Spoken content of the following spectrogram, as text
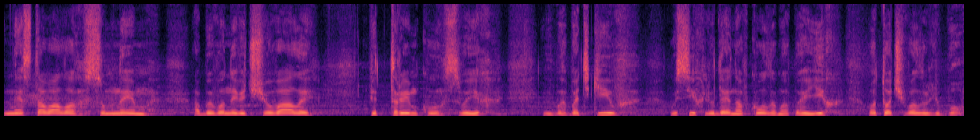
не ставало сумним, аби вони відчували підтримку своїх батьків, усіх людей навколо, аби їх оточувала любов.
